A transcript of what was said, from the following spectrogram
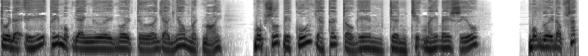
Tôi để ý thấy một vài người ngồi tựa vào nhau mệt mỏi, một số bị cuốn vào các trò game trên chiếc máy bé xíu. Một người đọc sách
